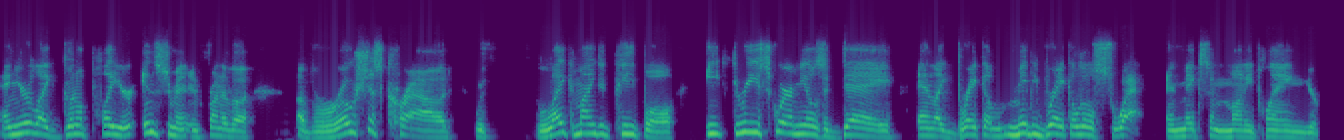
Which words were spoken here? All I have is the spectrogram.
And you're like gonna play your instrument in front of a, a ferocious crowd with like-minded people, eat three square meals a day, and like break a maybe break a little sweat and make some money playing your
